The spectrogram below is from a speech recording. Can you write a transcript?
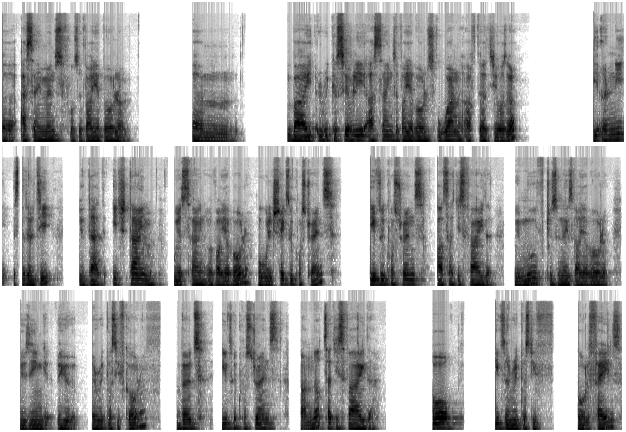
uh, assignments for the variable um, by recursively assigning the variables one after the other. The only subtlety is that each time we assign a variable, we will check the constraints. If the constraints are satisfied, we move to the next variable using a, a recursive call. But if the constraints are not satisfied, or if the recursive call fails,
